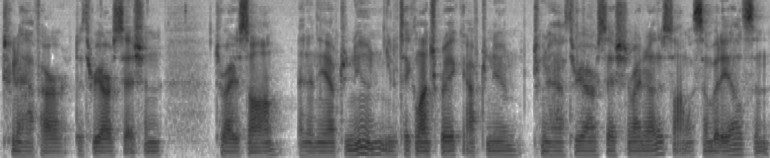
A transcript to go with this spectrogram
two and a half hour to three hour session to write a song, and in the afternoon you know take a lunch break, afternoon two and a half three hour session write another song with somebody else, and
